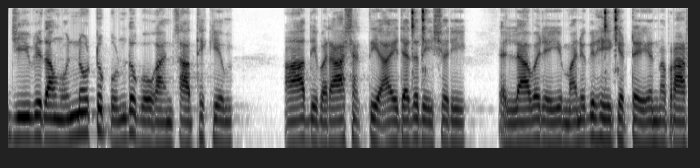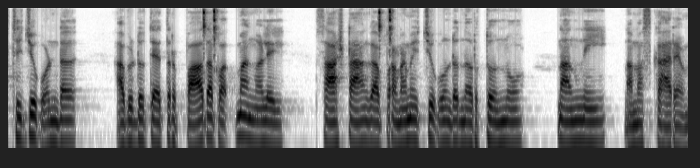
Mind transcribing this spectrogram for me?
ജീവിതം മുന്നോട്ട് കൊണ്ടുപോകാൻ സാധിക്കും. ആദിപരാശക്തിയായ ജഗദീശ്വരി എല്ലാവരെയും അനുഗ്രഹിക്കട്ടെ എന്ന് പ്രാർത്ഥിച്ചുകൊണ്ട് അവിടുത്തെ തൃപ്പാദപത്മങ്ങളിൽ സാഷ്ടാംഗ പ്രണമിച്ചുകൊണ്ട് നിർത്തുന്നു. നന്ദി നമസ്കാരം.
